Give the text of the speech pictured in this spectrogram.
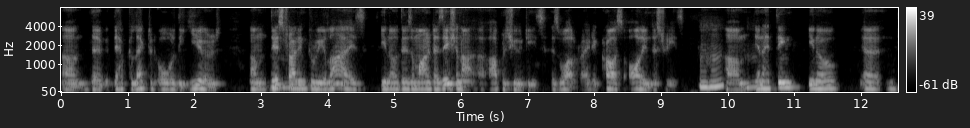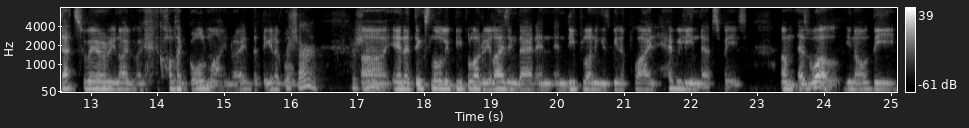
um, that they have collected over the years, um, they're mm-hmm. starting to realize, you know, there's a monetization uh, opportunities as well, right? Across all industries. Mm-hmm. Um, mm-hmm. And I think, you know, uh, that's where, you know, I, I call that gold mine, right? The data gold For sure. Mine. For sure. Uh, and I think slowly people are realizing that, and, and deep learning is being applied heavily in that space. Um, as well, you know, the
